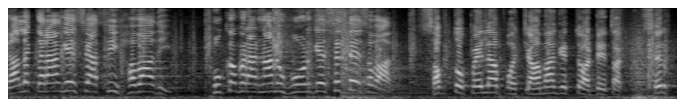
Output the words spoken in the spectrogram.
ਗੱਲ ਕਰਾਂਗੇ ਸਿਆਸੀ ਹਵਾ ਦੀ। ਹੁਕਮਰਾਨਾਂ ਨੂੰ ਹੋਣਗੇ ਸਿੱਧੇ ਸਵਾਲ। ਸਭ ਤੋਂ ਪਹਿਲਾਂ ਪਹੁੰਚਾਵਾਂਗੇ ਤੁਹਾਡੇ ਤੱਕ ਸਿਰਫ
